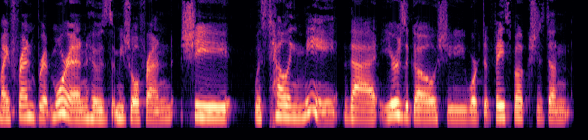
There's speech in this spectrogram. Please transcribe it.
my friend Brit Morin, who's a mutual friend, she was telling me that years ago she worked at Facebook. She's done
